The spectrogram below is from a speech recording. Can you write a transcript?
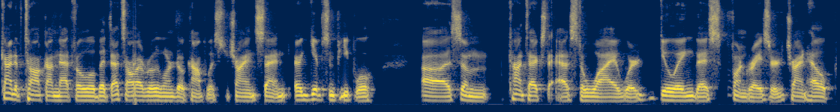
kind of talk on that for a little bit. That's all I really wanted to accomplish to try and send or give some people uh, some context as to why we're doing this fundraiser to try and help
